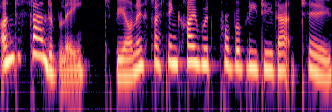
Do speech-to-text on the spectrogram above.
Understandably, to be honest, I think I would probably do that too,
